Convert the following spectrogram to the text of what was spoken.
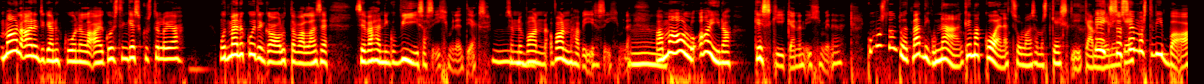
mä oon aina tykännyt kuunnella aikuisten keskusteluja, mutta mä en ole kuitenkaan ollut tavallaan se, se vähän niinku viisas ihminen, tiedätkö? Mm. Sellainen van, vanha viisas ihminen. Mm. Vaan mä oon ollut aina keski-ikäinen ihminen. Kun musta tuntuu, että mä et niinku näen, kyllä mä koen, että sulla on semmoista keski-ikämeininkiä. Eikö se ole semmoista vibaa?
